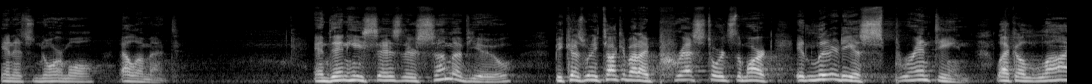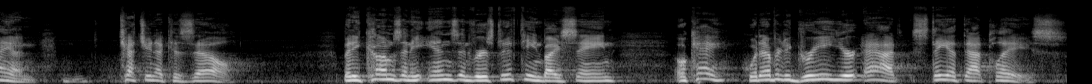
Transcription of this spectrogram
in its normal element. And then he says, There's some of you, because when he talked about I press towards the mark, it literally is sprinting like a lion catching a gazelle. But he comes and he ends in verse 15 by saying, Okay, whatever degree you're at, stay at that place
